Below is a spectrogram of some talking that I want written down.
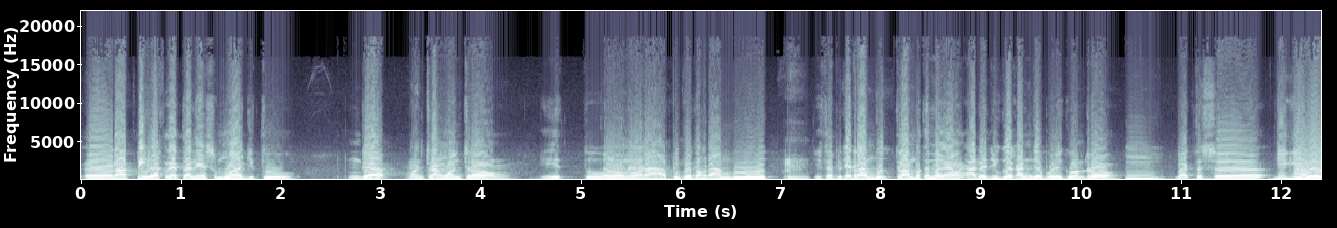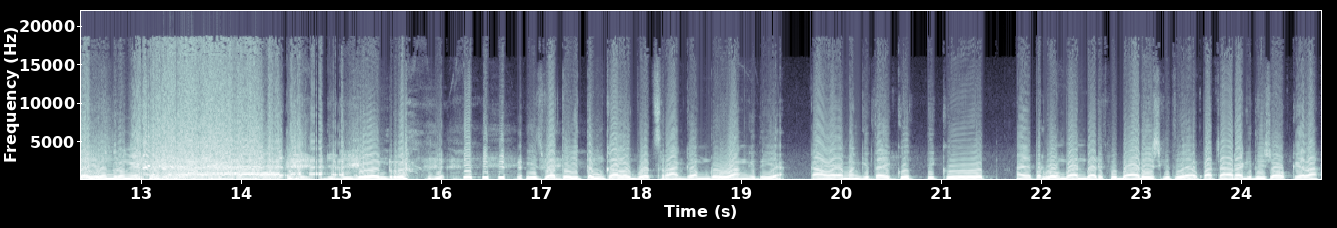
eh, rapih lah kelihatannya semua gitu. Enggak moncrong-moncrong gitu. Kalau mau rapi potong rambut. Ya tapi kan rambut rambut emang emang ada juga kan nggak boleh gondrong. Hmm. Batas eh, Gigi boleh ya? gondrong ya. Gigi gondrong. Ih, sepatu hitam kalau buat seragam doang gitu ya. Kalau emang kita ikut ikut kayak perlombaan baris berbaris gitu ya, upacara gitu is oke lah.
